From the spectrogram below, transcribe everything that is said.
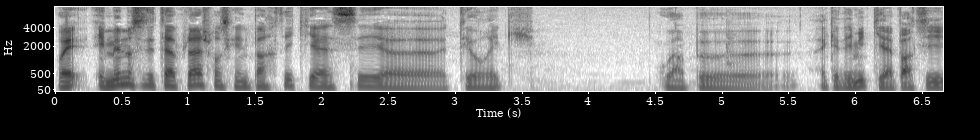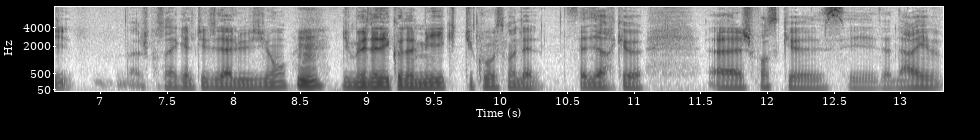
Ouais, et même dans cette étape-là, je pense qu'il y a une partie qui est assez euh, théorique ou un peu euh, académique, qui est la partie, je pense à laquelle tu faisais allusion, mmh. du modèle économique, du close model. C'est-à-dire que je pense que ça n'arrive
